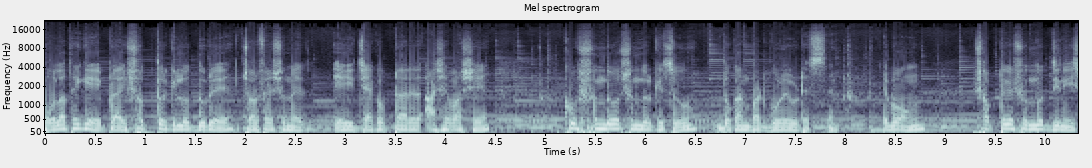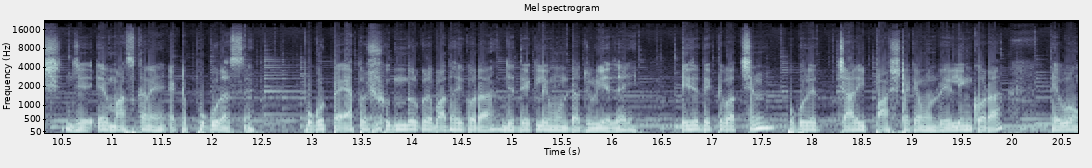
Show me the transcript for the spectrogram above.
ভোলা থেকে প্রায় সত্তর কিলো দূরে চর ফ্যাশনের এই জ্যাকব টাওয়ারের আশেপাশে খুব সুন্দর সুন্দর কিছু দোকানপাট গড়ে উঠেছে এবং সব থেকে সুন্দর জিনিস যে এর মাঝখানে একটা পুকুর আছে। পুকুরটা এত সুন্দর করে বাধাই করা যে দেখলে মনটা জুড়িয়ে যায়। এই যে দেখতে পাচ্ছেন, পুকুরের চারিপাশটা কেমন রেলিং করা এবং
